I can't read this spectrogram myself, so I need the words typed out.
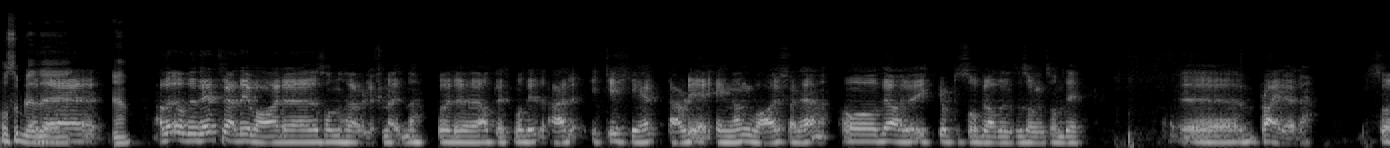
Og så ble det det, Ja. ja, det, og det, det tror jeg de var øh, sånn høvelig fornøyd med. For øh, Atletico Madrid er ikke helt der de en gang var, føler jeg. Og det har ikke gjort det så bra denne sesongen som de eh, pleier å gjøre. Så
